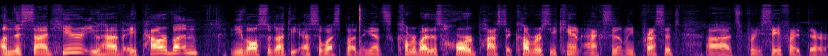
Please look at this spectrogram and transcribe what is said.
On this side here, you have a power button and you've also got the SOS button. Again, it's covered by this hard plastic cover so you can't accidentally press it. Uh, it's pretty safe right there.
